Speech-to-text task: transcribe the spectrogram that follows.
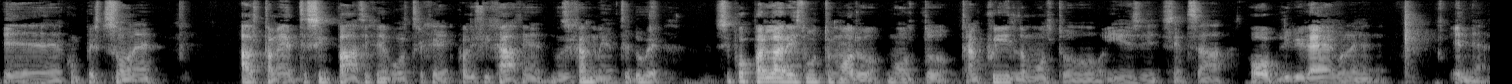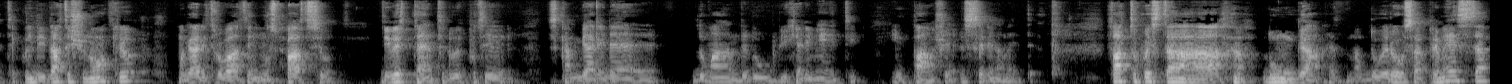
eh, con persone altamente simpatiche oltre che qualificate musicalmente dove si può parlare di tutto in modo molto tranquillo, molto easy, senza obblighi, regole e niente. Quindi dateci un occhio magari trovate uno spazio divertente dove potete scambiare idee, domande, dubbi, chiarimenti in pace e serenamente. Fatto questa lunga ma doverosa premessa,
